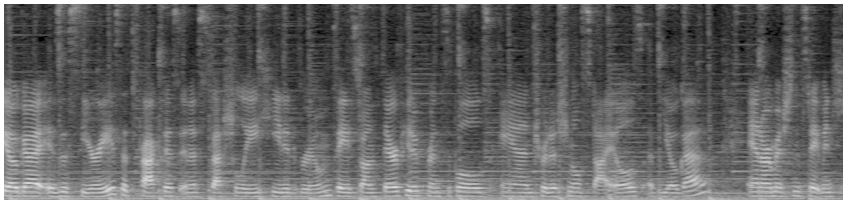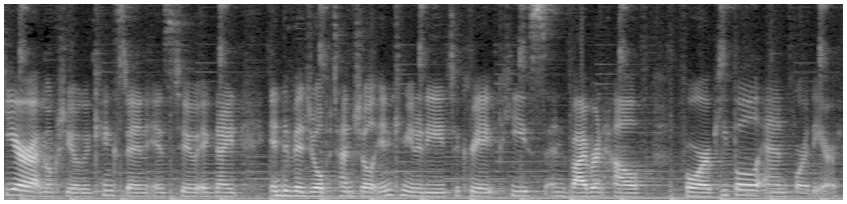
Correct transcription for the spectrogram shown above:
Yoga is a series that's practiced in a specially heated room based on therapeutic principles and traditional styles of yoga. And our mission statement here at Moksha Yoga Kingston is to ignite individual potential in community to create peace and vibrant health for people and for the earth.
